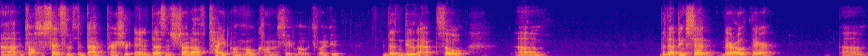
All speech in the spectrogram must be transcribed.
uh, it's also sensitive to back pressure, and it doesn't shut off tight on low condensate loads. Like it, it doesn't do that. So, um, but that being said, they're out there. Um,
